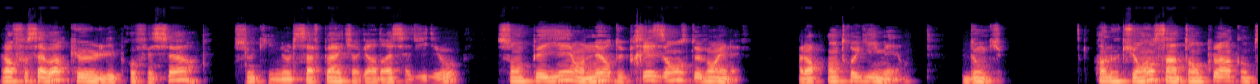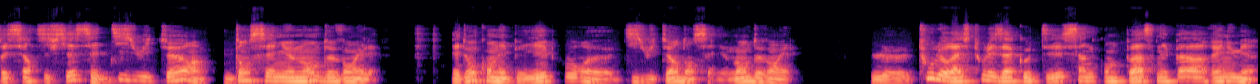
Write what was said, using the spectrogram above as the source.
Alors il faut savoir que les professeurs, ceux qui ne le savent pas et qui regarderaient cette vidéo, sont payés en heures de présence devant élèves. Alors, entre guillemets. Hein. Donc, en l'occurrence, un temps plein, quand tu es certifié, c'est 18 heures d'enseignement devant élèves. Et donc, on est payé pour 18 euh, heures d'enseignement devant élèves. Tout le reste, tous les à côté, ça ne compte pas, ce n'est pas rémunéré.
